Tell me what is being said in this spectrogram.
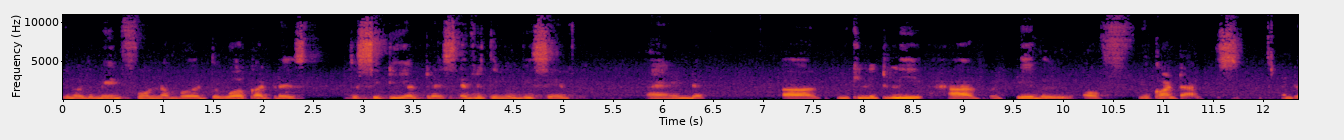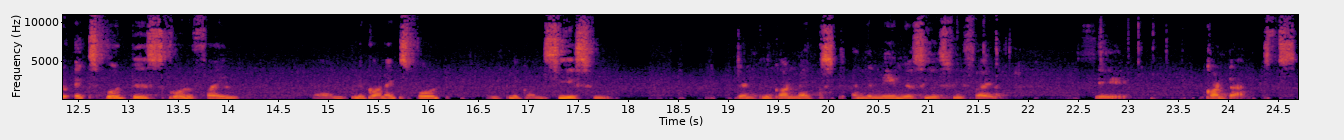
you know the main phone number the work address the city address everything will be saved. And uh, you can literally have a table of your contacts. And to export this go to file and click on export and click on csv then click on next and then name your csv file. Say contacts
